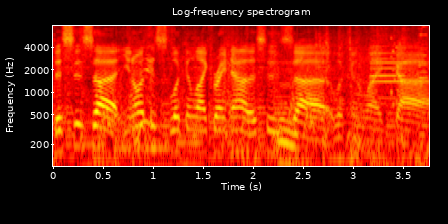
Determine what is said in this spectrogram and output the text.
This is, uh, you know what this is looking like right now? This is uh, looking like uh,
